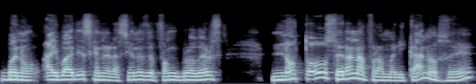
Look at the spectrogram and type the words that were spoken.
bueno, hay varias generaciones de Funk Brothers, no todos eran afroamericanos, ¿eh?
